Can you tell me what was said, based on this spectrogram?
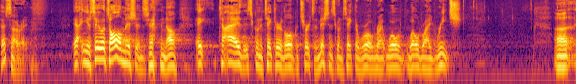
That's not right. Yeah, you say, well, it's all missions. no. A tithe is going to take care of the local church. The mission is going to take the worldwide, world, worldwide reach. Uh,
